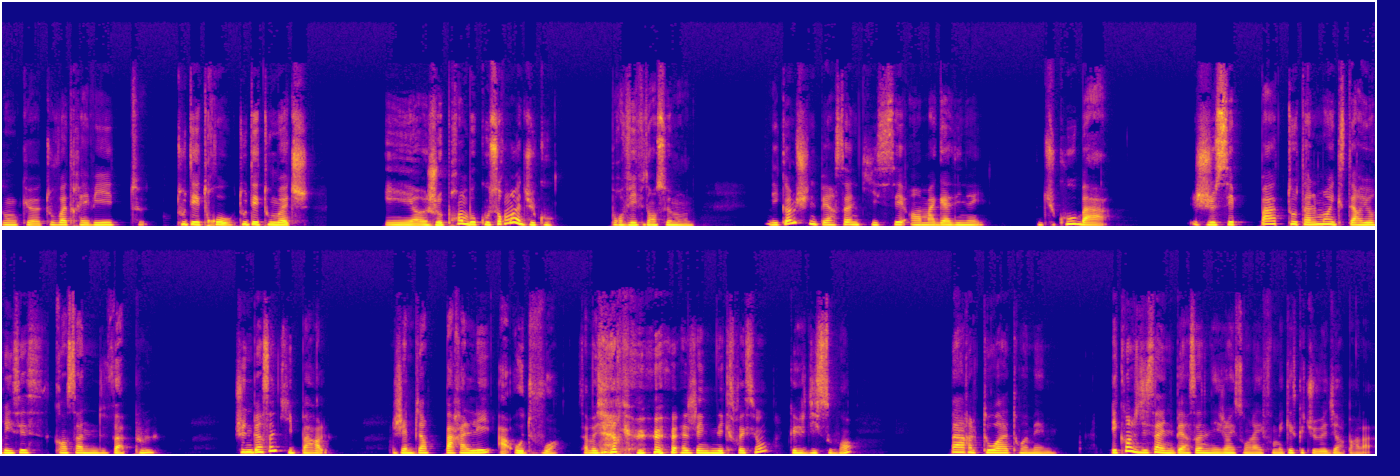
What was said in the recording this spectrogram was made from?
Donc, euh, tout va très vite, tout est trop, tout est too much. Et je prends beaucoup sur moi, du coup, pour vivre dans ce monde. Mais comme je suis une personne qui sait emmagasiner, du coup, bah, je sais pas totalement extérioriser quand ça ne va plus. Je suis une personne qui parle. J'aime bien parler à haute voix. Ça veut dire que j'ai une expression que je dis souvent. Parle-toi à toi-même. Et quand je dis ça à une personne, les gens ils sont là, ils font mais qu'est-ce que tu veux dire par là?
